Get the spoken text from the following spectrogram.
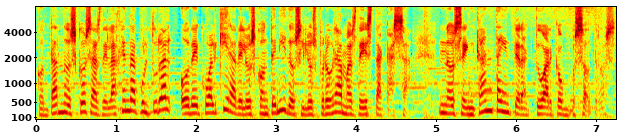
contadnos cosas de la agenda cultural o de cualquiera de los contenidos y los programas de esta casa. Nos encanta interactuar con vosotros.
